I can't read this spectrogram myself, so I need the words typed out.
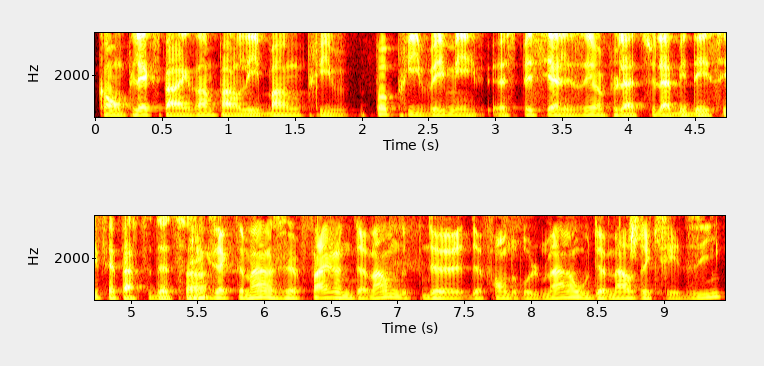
complexe, par exemple, par les banques privées, pas privées, mais euh, spécialisées un peu là-dessus. La BDC fait partie de ça. Exactement. Faire une demande de, de fonds de roulement ou de marge de crédit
